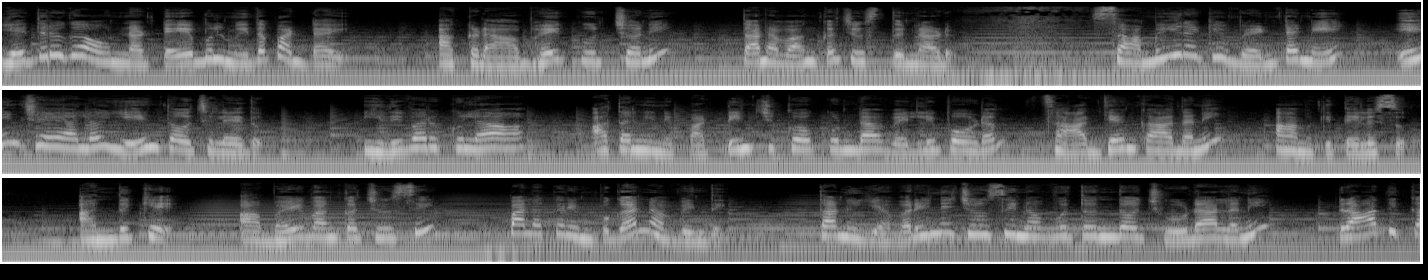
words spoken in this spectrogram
ఎదురుగా ఉన్న టేబుల్ మీద పడ్డాయి. అక్కడ అభయ్ కూర్చొని తన వంక చూస్తున్నాడు. సమీరకి వెంటనే ఏం చేయాలో ఏం తోచలేదు. ఇదివరకులా అతనిని పట్టించుకోకుండా వెళ్ళిపోవడం సాధ్యం కాదని ఆమెకి తెలుసు. అందుకే అభయ్ వంక చూసి పలకరింపుగా నవ్వింది. తను ఎవరిని చూసి నవ్వుతుందో చూడాలని రాధిక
